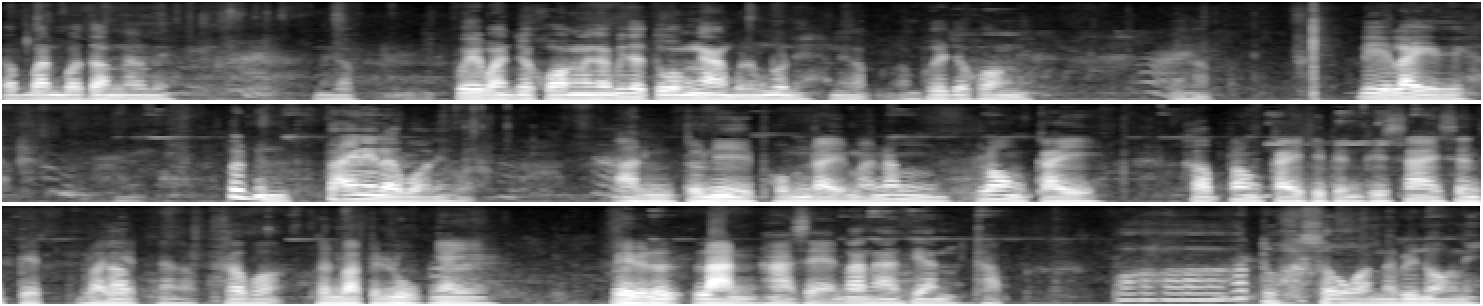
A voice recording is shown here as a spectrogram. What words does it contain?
กับบ้านบ้านตำนะครับนี่นะครับเพื่อบ้านเจ้าของนะครับมีแต่ตัวงามบนน้ำนุ่นนี่นะครับอำเภอเจ้าของนี่นะครับเล่ไล่ดิเพิ่นเป็นตายในแล้วบ่นี่พ่ออันตัวนี้ผมได้มานํร่องไก่ ครับร่องไก่ที่เป็นพี่ไส้เส้นเป็ดร้อยครับเอ็ดนะครับครับพ่อเพิ่นว่าเป็นลูกไงไม่เป็นล้านหาแสนร้านหาเทียนครับป้าดตัวสะอ่อนนะพี่น้องนี่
